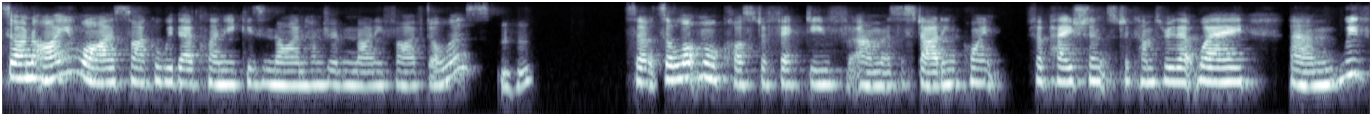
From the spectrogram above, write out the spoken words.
So an IUI cycle with our clinic is 995. dollars mm hmm So it's a lot more cost effective um, as a starting point for patients to come through that way. Um, with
